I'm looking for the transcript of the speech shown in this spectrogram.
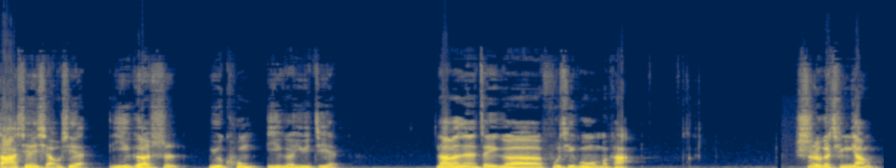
大限小限，一个是遇空，一个遇劫。那么呢，这个夫妻宫我们看。四个擎羊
